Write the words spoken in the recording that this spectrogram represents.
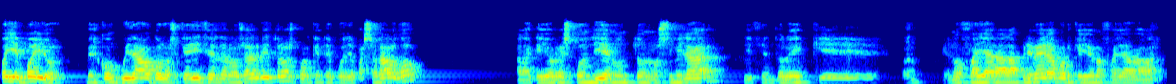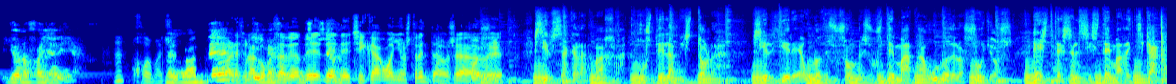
oye pollo, ves con cuidado con los que dices de los árbitros porque te puede pasar algo, a la que yo respondí en un tono similar, diciéndole que, bueno, que no fallara la primera porque yo no, fallaba, yo no fallaría. Joder, macho. Parece una conversación de, de, de, Chicago años 30. O sea, pues, eh, si él saca la navaja, usted la pistola. Si él hiere a uno de sus hombres, usted mata a uno de los suyos. Este es el sistema de Chicago.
